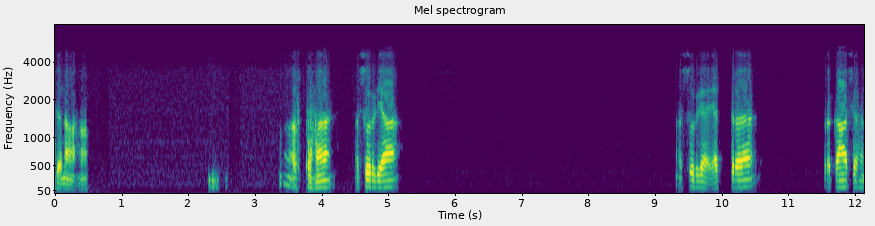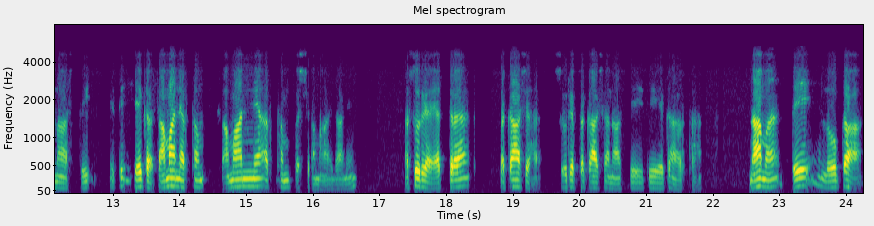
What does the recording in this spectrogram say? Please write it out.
जनाः। अर्थः असुर्या असुर्या यत्र प्रकाशः नास्ति इति एकः सामान्यर्थं, सामान्य अर्थं पश्यामः इदानीम् असुर्या यत्र प्रकाशः, सूर्यप्रकाशः नास्ति इति एकः अर्थः। नाम ते लोका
